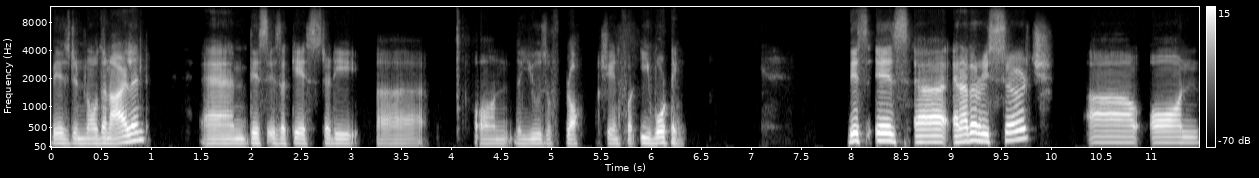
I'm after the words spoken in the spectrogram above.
based in Northern Ireland. And this is a case study on the use of blockchain for e-voting this is uh, another research uh, on,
